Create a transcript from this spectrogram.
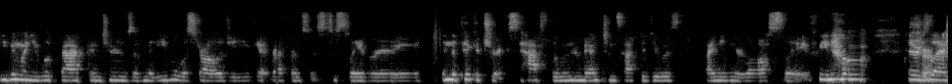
even when you look back in terms of medieval astrology, you get references to slavery. In the Picatrix, half the lunar mansions have to do with finding your lost slave. You know, there's sure. like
